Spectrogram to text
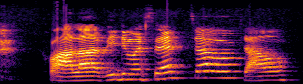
Hvala, vidimo se. Ćao! Ćao!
